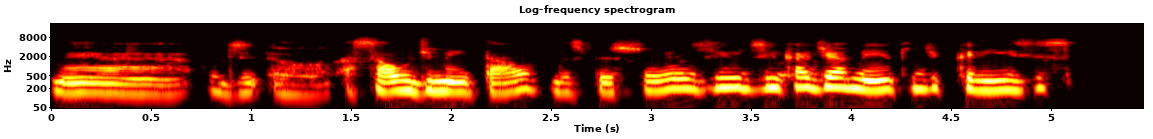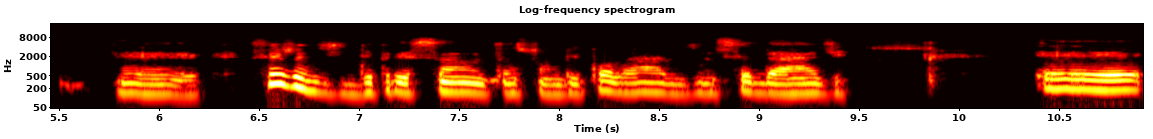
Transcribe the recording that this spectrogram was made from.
né, a, a, saúde mental das pessoas e o desencadeamento de crises, é, seja de depressão, transtorno bipolar, de ansiedade. É,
